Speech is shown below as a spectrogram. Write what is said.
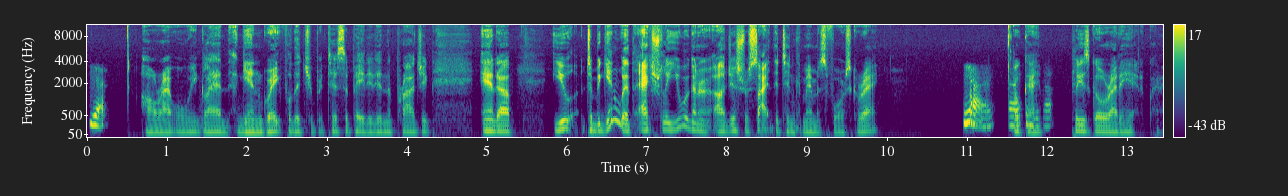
Yes. All right. Well, we're glad, again, grateful that you participated in the project. And uh, you, to begin with, actually, you were going to uh, just recite the Ten Commandments for us, correct? Yeah. Okay. Please go right ahead. Okay.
